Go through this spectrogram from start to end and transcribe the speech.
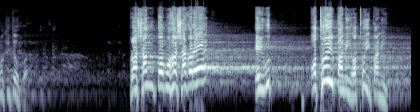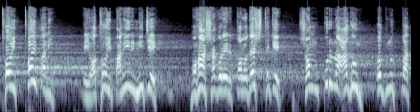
মকিতেও কর। প্রশান্ত মহাসাগরে এই অথই পানি অথই পানি, থই থই পানি, এই অথই পানির নিচে মহাসাগরের তলদেশ থেকে সম্পূর্ণ আগুন, অগ্নুৎপাত।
